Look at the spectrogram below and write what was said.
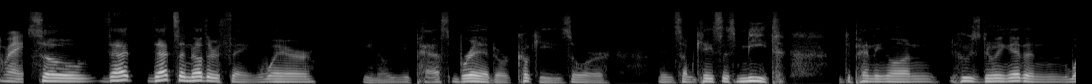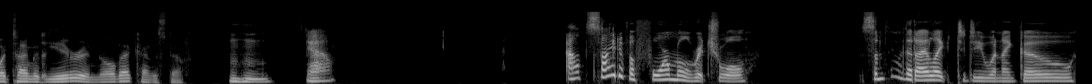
right so that that's another thing where you know you pass bread or cookies or in some cases meat depending on who's doing it and what time of year and all that kind of stuff mm-hmm. yeah outside of a formal ritual, something that I like to do when I go,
